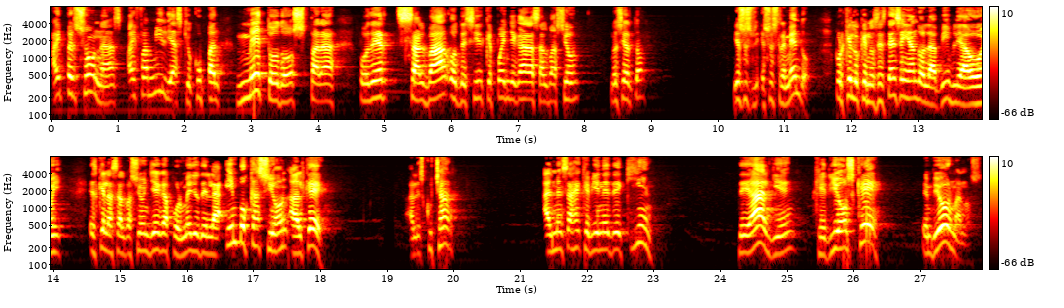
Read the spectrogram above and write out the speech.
hay personas, hay familias que ocupan métodos para poder salvar o decir que pueden llegar a la salvación, ¿no es cierto? Y eso es, eso es tremendo, porque lo que nos está enseñando la Biblia hoy es que la salvación llega por medio de la invocación al qué? Al escuchar al mensaje que viene de quién? De alguien que Dios qué? Envió, hermanos.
